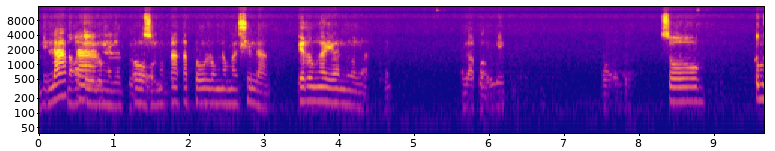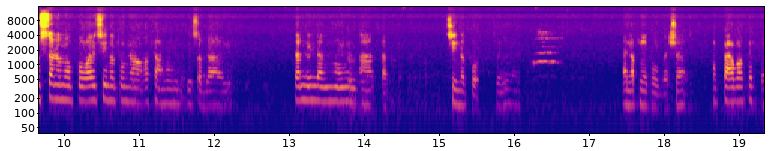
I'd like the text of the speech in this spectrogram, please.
dilata. nakatulong naman po? Oo, nakakatulong naman sila. Pero ngayon wala. Wala pa ulit. So, kamusta naman po kayo? Sino po nakakasama niyo po sa bahay? Kami lang ngayon apat. Sino po? Sino? Anak niyo po ba siya? Nagtawa ko po.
